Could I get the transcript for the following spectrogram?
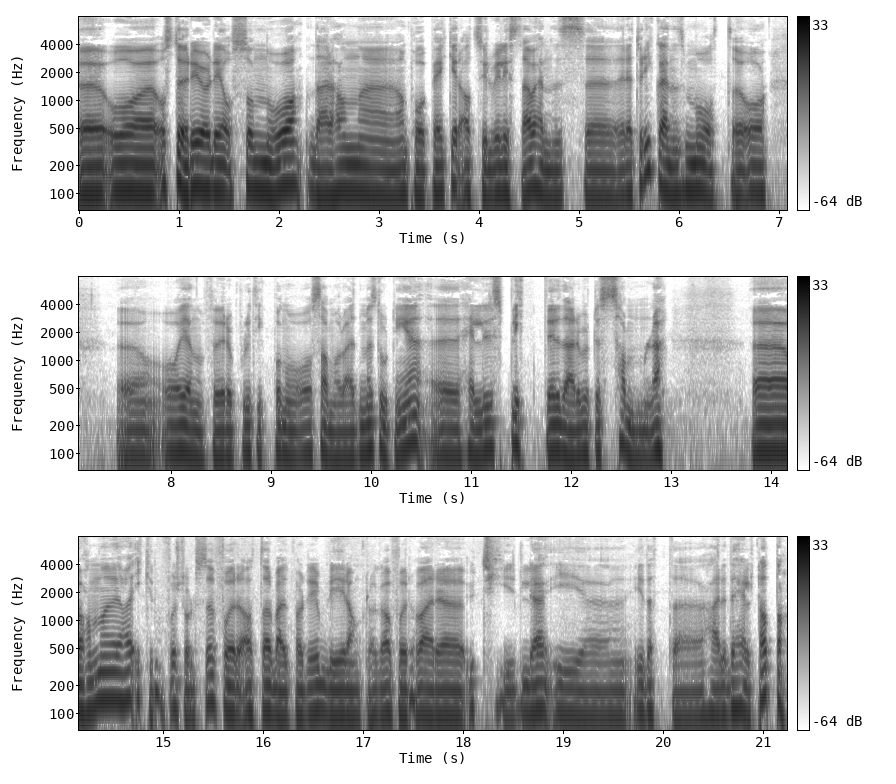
Eh, og, og Støre gjør det også nå, der han, eh, han påpeker at Sylvi Listhaug hennes retorikk og hennes måte å, å gjennomføre politikk på nå og samarbeide med Stortinget, heller splitter der det burde samle. Han har ikke noen forståelse for at Arbeiderpartiet blir anklaga for å være utydelige i, i dette her i det hele tatt. Da.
